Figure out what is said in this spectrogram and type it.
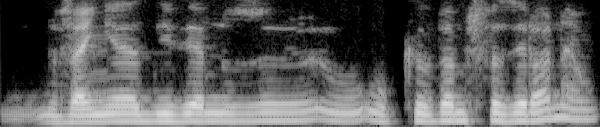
venha dizer-nos uh, o, o que vamos fazer ou não.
